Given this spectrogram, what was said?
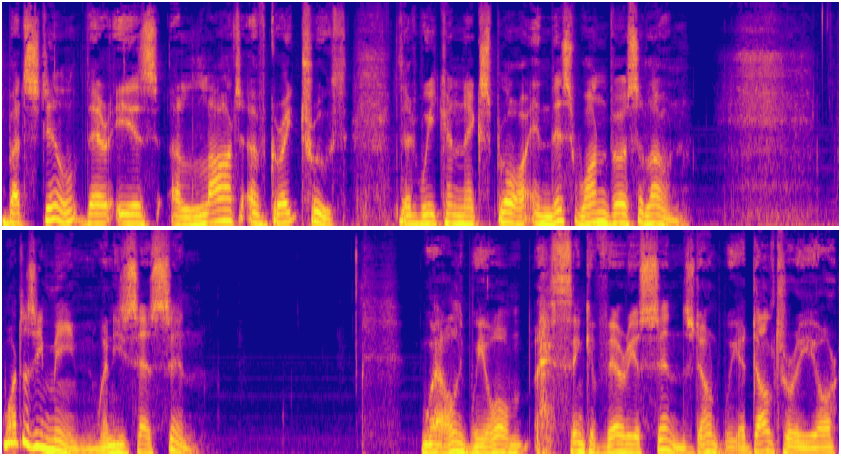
But still, there is a lot of great truth that we can explore in this one verse alone. What does he mean when he says sin? Well, we all think of various sins, don't we? Adultery or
